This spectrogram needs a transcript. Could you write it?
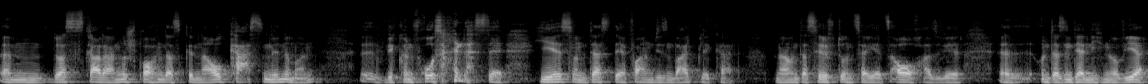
ähm, du hast es gerade angesprochen, dass genau Carsten Linnemann, äh, wir können froh sein, dass der hier ist und dass der vor allem diesen Weitblick hat. Na, und das hilft uns ja jetzt auch. Also wir, äh, und da sind ja nicht nur wir,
